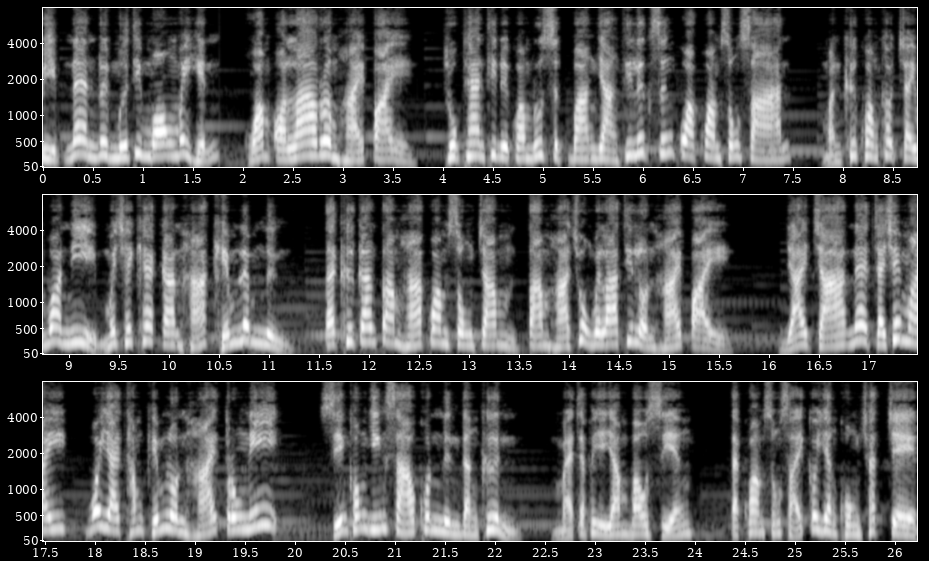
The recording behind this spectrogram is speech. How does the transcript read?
บีบแน่นด้วยมือที่มองไม่เห็น ความอ่อนล้าเริ่มหายไป ถูกแทนที่ด้วยความรู้สึกบางอย่างที่ลึกซึ้งกว่าความสงสาร มันคือความเข้าใจว่านี่ไม่ใช่แค่การหาเข็มเล่มหนึ่ง แต่คือการตามหาความทรงจำตามหาช่วงเวลาที่หล่นหายไป ยายจ๋าแน่ใจใช่ไหม ว่ายายทำเข็มหล่นหายตรงนี้ เสียงของหญิงสาวคนหนึ่งดังขึ้น แม้จะพยายามเบาเสียง แต่ความสงสัยก็ยังคงชัดเจน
